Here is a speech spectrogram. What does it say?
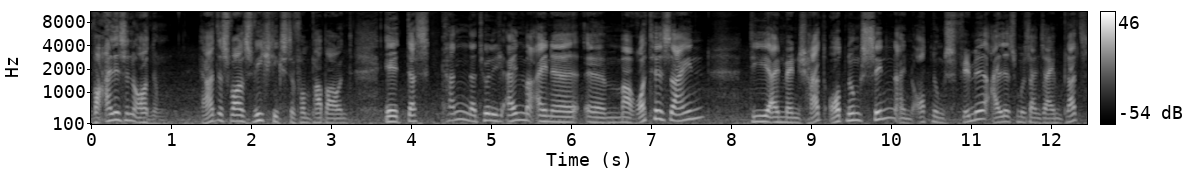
war alles in Ordnung. Ja, das war das Wichtigste vom Papa und äh, das kann natürlich einmal eine äh, Marotte sein, die ein Mensch hat, Ordnungssinn, ein Ordnungsfimmel, alles muss an seinem Platz.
